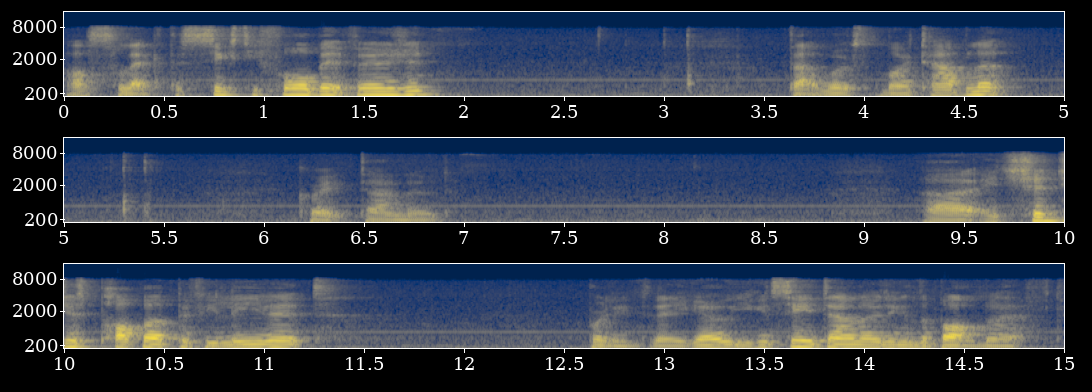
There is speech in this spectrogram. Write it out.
I'll select the 64-bit version. That works with my tablet. Great, download. Uh, it should just pop up if you leave it. Brilliant, there you go. You can see it downloading in the bottom left.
